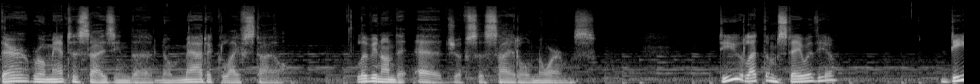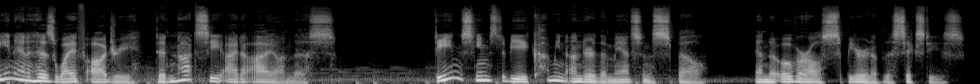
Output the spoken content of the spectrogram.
They're romanticizing the nomadic lifestyle, living on the edge of societal norms. Do you let them stay with you? Dean and his wife Audrey did not see eye to eye on this. Dean seems to be coming under the Manson spell and the overall spirit of the 60s,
